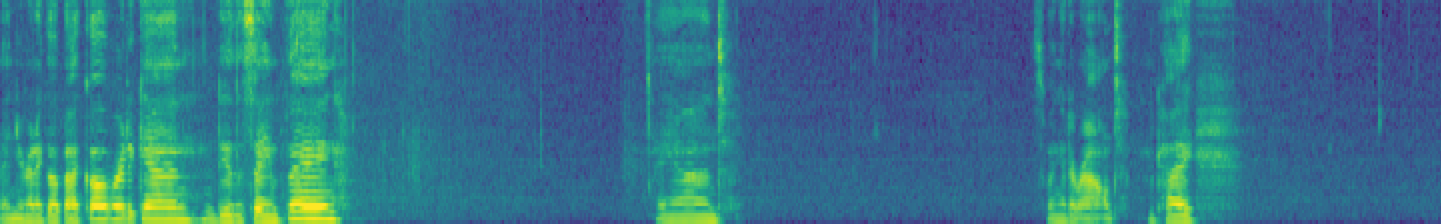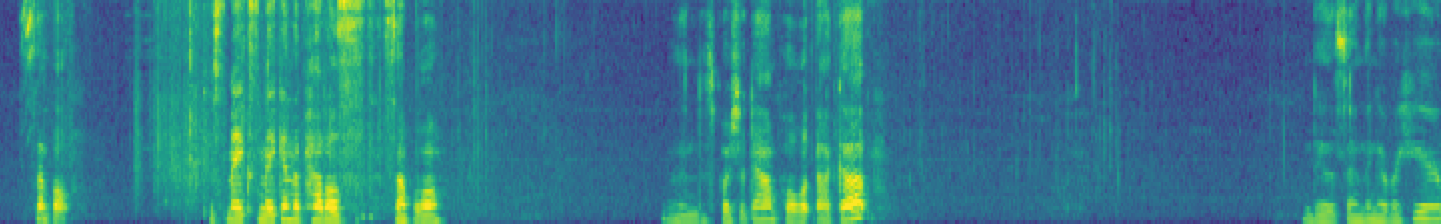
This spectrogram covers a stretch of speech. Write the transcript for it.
And you're going to go back over it again, do the same thing. And swing it around, okay? Simple. Just makes making the petals simple. And then just push it down, pull it back up. And do the same thing over here,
